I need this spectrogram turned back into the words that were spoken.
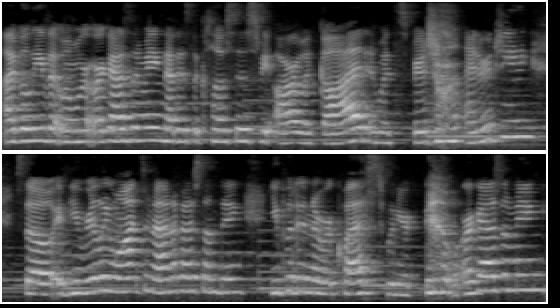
I believe that when we're orgasming, that is the closest we are with God and with spiritual energy. So if you really want to manifest something, you put in a request when you're orgasming,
